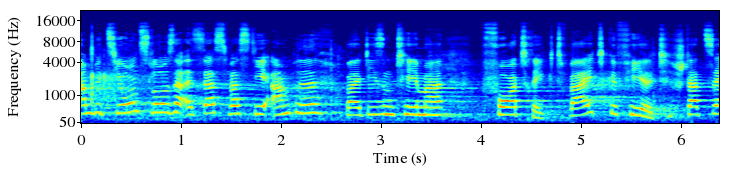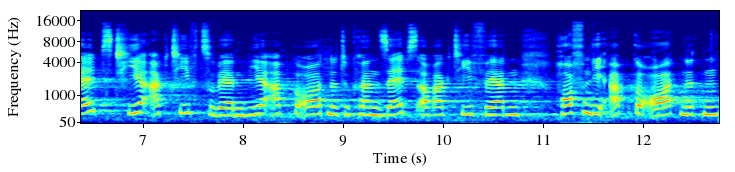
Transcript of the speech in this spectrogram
ambitionsloser als das, was die Ampel bei diesem Thema vorträgt. Weit gefehlt. Statt selbst hier aktiv zu werden, wir Abgeordnete können selbst auch aktiv werden, hoffen die Abgeordneten,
